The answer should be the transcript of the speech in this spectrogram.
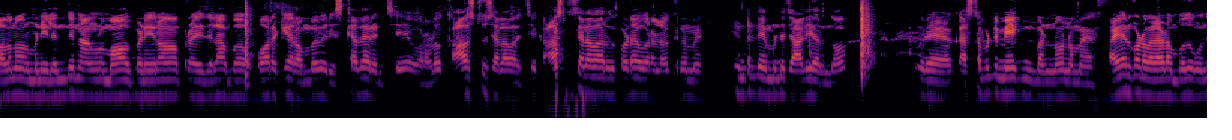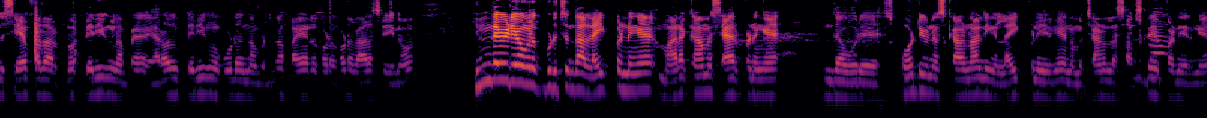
பதினோரு மணிலேருந்து நாங்களும் மாவு பண்ணிடுறோம். அப்புறம் இதெல்லாம் இப்போ போகிறக்கே ரொம்பவே ரிஸ்க்காக தான் இருந்துச்சு. ஓரளவு காஸ்ட்டும் செலவாச்சு. காஸ்ட் செலவாகிறது கூட ஓரளவுக்கு நம்ம என்டர்டெயின்மெண்ட்டு ஜாலியாக இருந்தோம். ஒரு கஷ்டப்பட்டு மேக்கிங் பண்ணோம். நம்ம ஃபயர் கூட விளையாடும் போது கொஞ்சம் சேஃபாக தான் இருக்கணும். பெரியவங்களை அப்போ யாராவது பெரியவங்க கூட இருந்தால் மட்டும்தான் ஃபயர் கூட கூட வேலை செய்யணும். இந்த வீடியோ உங்களுக்கு பிடிச்சிருந்தா லைக் பண்ணுங்கள் மறக்காமல் ஷேர் பண்ணுங்கள் இந்த ஒரு ஸ்போர்ட்டிவ்னஸ்க்காகனாலும் நீங்கள் லைக் பண்ணிடுங்க நம்ம சேனலை சப்ஸ்கிரைப் பண்ணிடுங்க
